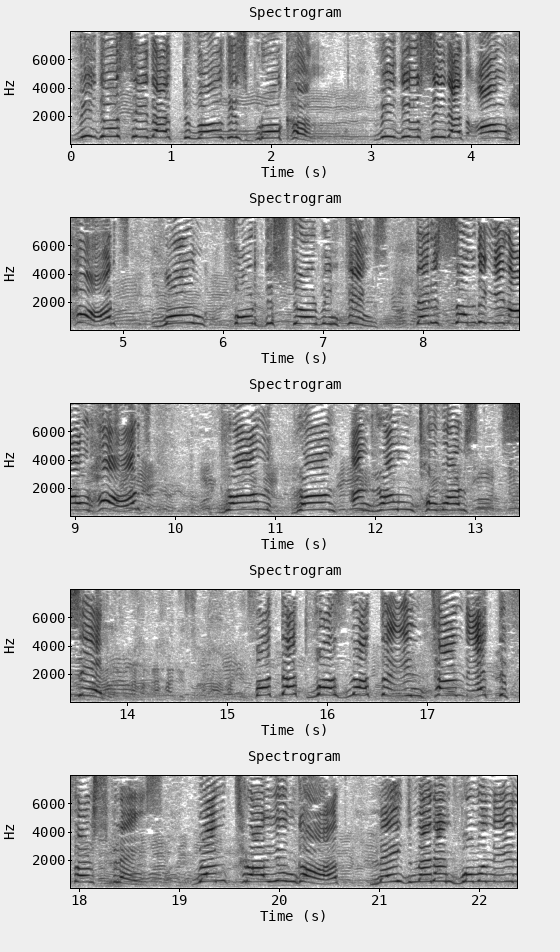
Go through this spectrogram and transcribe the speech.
We do see that the world is broken. We do see that our hearts long for disturbing things. There is something in our hearts run, run, and run towards sin. But that was not the intent at the first place. When triune God made man and woman in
